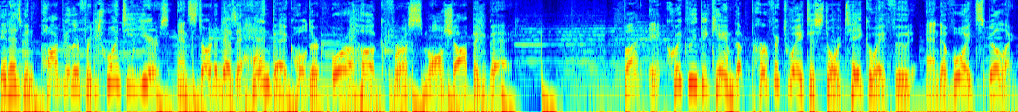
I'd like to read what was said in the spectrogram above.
It has been popular for 20 years and started as a handbag holder or a hook for a small shopping bag. But it quickly became the perfect way to store takeaway food and avoid spilling.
